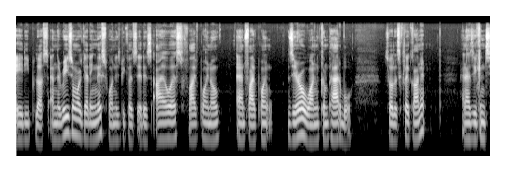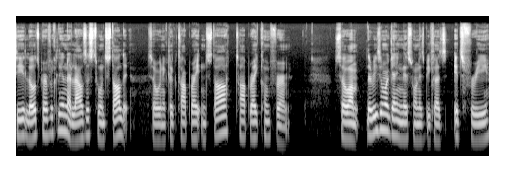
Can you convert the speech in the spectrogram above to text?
80 Plus. And the reason we're getting this one is because it is iOS 5.0 and 5.01 compatible. So let's click on it. And as you can see, it loads perfectly and allows us to install it. So we're going to click top right install, top right confirm. So um, the reason we're getting this one is because it's free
